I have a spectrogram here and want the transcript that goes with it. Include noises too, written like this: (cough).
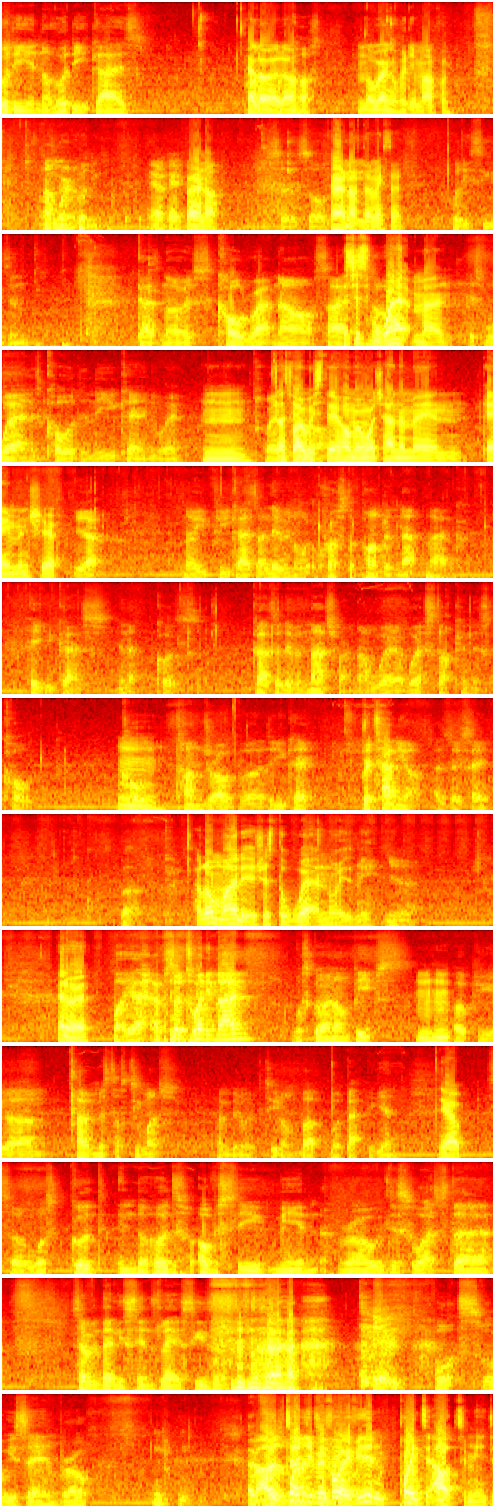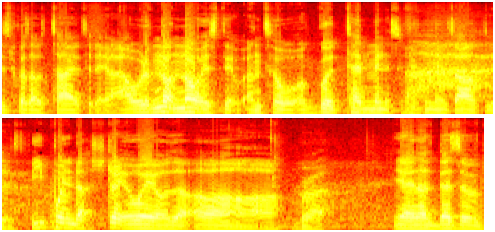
Goody in the hoodie, guys? Hello, hello. podcast. I'm not wearing a hoodie, Malcolm. I'm wearing a hoodie. Yeah, okay, fair enough. So, so Fair enough, that makes sense. hoodie season. guys know it's cold right now outside. It's just so wet, man. It's wet and it's cold in the UK anyway. Mm. That's why we are. stay home and watch anime and game and shit. Yeah. No, you, you guys are living all across the pond and that, like, hate you guys, innit? Because guys are living nice right now. We're, we're stuck in this cold, cold Mm. tundra of uh, the UK. Britannia, as they say. But, I don't mind it. It's just the wet annoys me. yeah. Anyway. But yeah, episode 29. What's going on, peeps? Mhm. Hope you um, haven't missed us too much. Haven't been away for too long, but we're back again. Yep. So what's good in the hood? Obviously, me and Ro just watched the Seven Deadly Sins latest season. (laughs) Thoughts? What we saying, bro? I was telling you before, if you didn't point it out to me just because I was tired today, like, I would have not noticed it until a good 10 minutes, or 15 minutes (sighs) after this. You pointed out straight away, I was like, oh. bruh, Yeah, no, there's a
